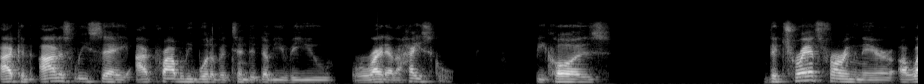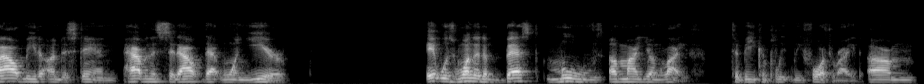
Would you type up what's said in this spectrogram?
I can honestly say I probably would have attended WVU right out of high school because the transferring there allowed me to understand having to sit out that one year. It was one of the best moves of my young life, to be completely forthright. Um,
